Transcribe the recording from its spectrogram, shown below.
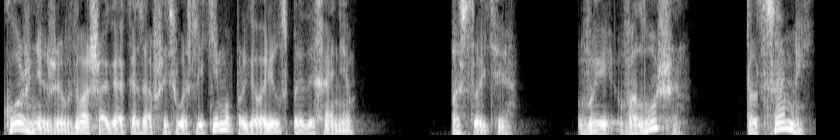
Кожник же, в два шага оказавшись возле Кима, проговорил с придыханием. «Постойте, вы Волошин? Тот самый?»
